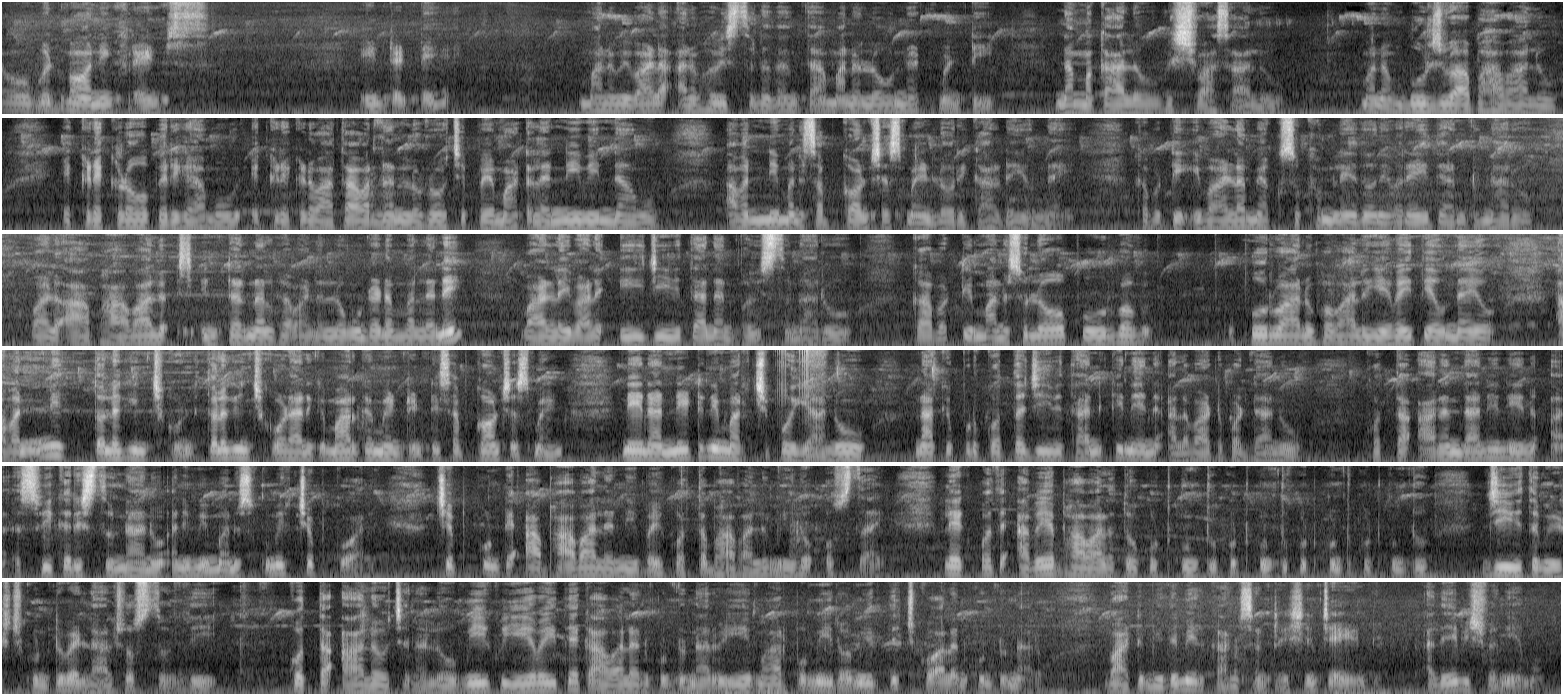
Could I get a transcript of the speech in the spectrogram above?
Hello good morning friends. ఏంటంటే మనం ఇవాళ అనుభవిస్తున్నదంతా మనలో ఉన్నటువంటి నమ్మకాలు విశ్వాసాలు మనం బూర్జువా భావాలు ఎక్కడెక్కడో పెరిగాము ఎక్కడెక్కడ వాతావరణంలోనో చెప్పే మాటలన్నీ విన్నాము అవన్నీ మన సబ్ కాన్షియస్ మైండ్లో రికార్డ్ అయి ఉన్నాయి. కాబట్టి ఇవాళ మాకు సుఖం లేదు అని ఎవరైతే అంటున్నారో వాళ్ళు ఆ భావాలు ఇంటర్నల్గా వాళ్ళల్లో ఉండడం వల్లనే వాళ్ళ ఇవాళ ఈ జీవితాన్ని అనుభవిస్తున్నారు. కాబట్టి మనసులో పూర్వ పూర్వానుభవాలు ఏవైతే ఉన్నాయో అవన్నీ తొలగించుకోండి. తొలగించుకోవడానికి మార్గం ఏంటంటే సబ్ కాన్షియస్ మైండ్. నేను అన్నిటినీ మర్చిపోయాను. నాకు ఇప్పుడు కొత్త జీవితానికి నేను అలవాటు పడ్డాను. కొత్త ఆనందాన్ని నేను స్వీకరిస్తున్నాను అని మీ మనసుకు మీరు చెప్పుకోవాలి. చెప్పుకుంటే ఆ భావాలన్నీ పోయి కొత్త భావాలు మీలో వస్తాయి. లేకపోతే అవే భావాలతో కొట్టుకుంటూ కొట్టుకుంటూ కొట్టుకుంటూ కొట్టుకుంటూ జీవితం ఈడ్చుకుంటూ వెళ్ళాల్సి వస్తుంది. కొత్త ఆలోచనలు మీకు ఏవైతే కావాలనుకుంటున్నారో ఏ మార్పు మీలో మీరు తెచ్చుకోవాలనుకుంటున్నారో వాటి మీద మీరు కాన్సన్ట్రేషన్ చేయండి. అదే విశ్వనియమం.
